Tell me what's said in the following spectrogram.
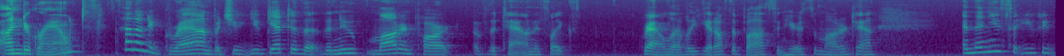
underground. it's not underground but you, you get to the, the new modern part of the town. It's like ground level. You get off the bus and here's the modern town. And then you you could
